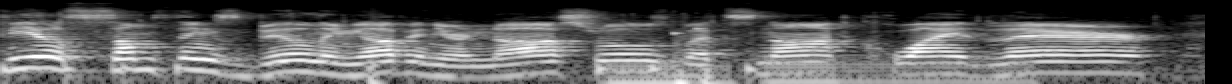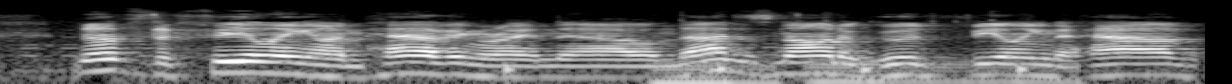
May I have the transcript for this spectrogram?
feel something's building up in your nostrils, but it's not quite there. That's the feeling I'm having right now, and that is not a good feeling to have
